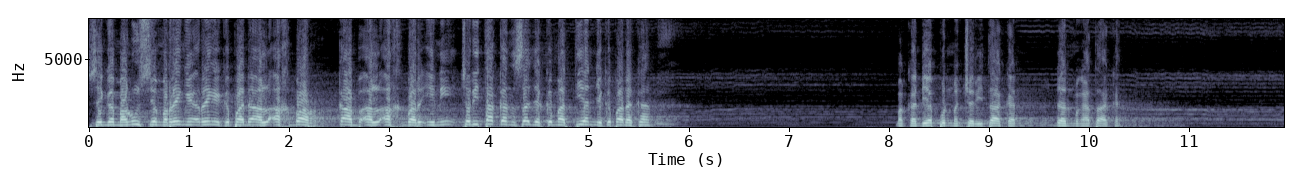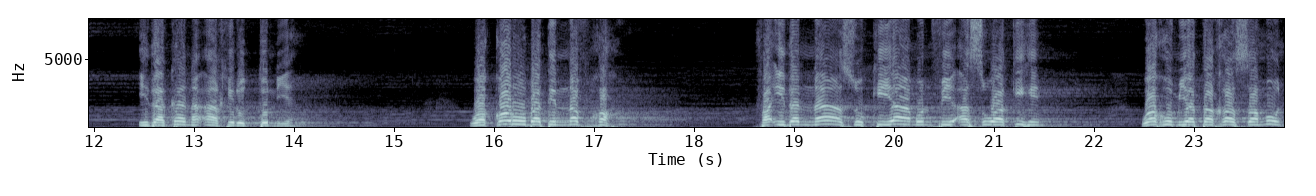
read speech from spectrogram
Sehingga manusia merengek-rengek kepada Al-Akhbar. Ka'ab Al-Akhbar ini Ceritakan saja kematiannya kepada kami. Maka dia pun menceritakan dan mengatakan Iza kana akhirut dunia وقربت النفخة. فإذا الناس قيام في أسواقهم وهم يتخاصمون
